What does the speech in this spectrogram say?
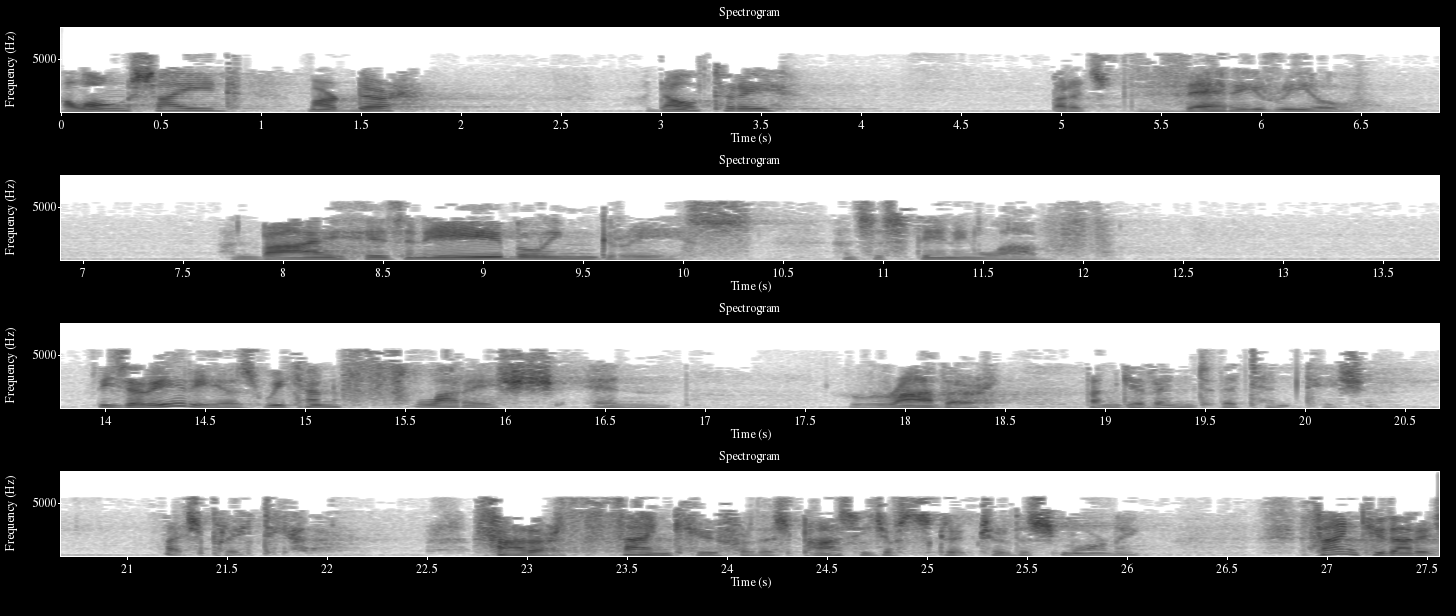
alongside murder, adultery, but it's very real. And by His enabling grace and sustaining love, these are areas we can flourish in rather than give in to the temptation. Let's pray together. Father, thank you for this passage of Scripture this morning. Thank you that it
